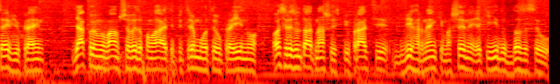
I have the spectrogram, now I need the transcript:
Save Ukraine. Дякуємо вам, що ви допомагаєте підтримувати Україну. Ось результат нашої співпраці: дві гарненькі машини, які їдуть до ЗСУ.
